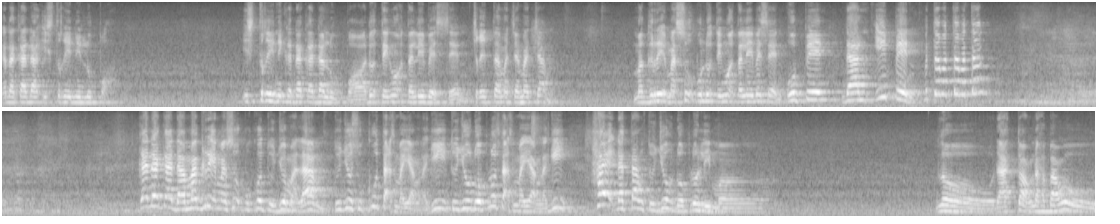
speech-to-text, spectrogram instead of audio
Kadang-kadang isteri ni lupa. Isteri ni kadang-kadang lupa. Duk tengok tali besen Cerita macam-macam. Maghrib masuk pun duk tengok tali besen. Upin dan Ipin Kadang-kadang maghrib masuk pukul 7 malam. 7 suku tak semayang lagi. 7.20 tak semayang lagi. Haid datang 7.25 Loh datang dah bau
